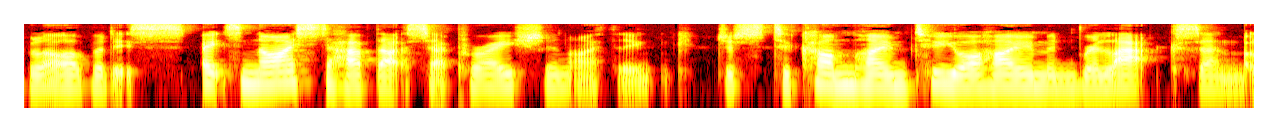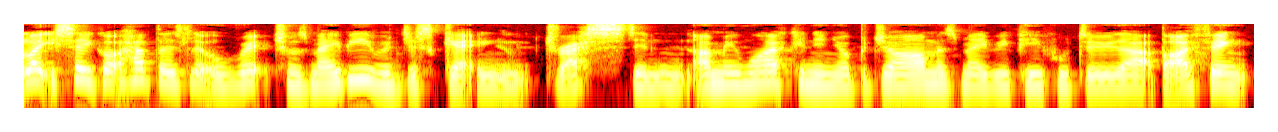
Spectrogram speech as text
blah. But it's it's nice to have that separation. I think just to come home to your home and relax and like you say, got to have those little rituals. Maybe even just getting dressed in. I mean, working in your pajamas. Maybe people do that, but I think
